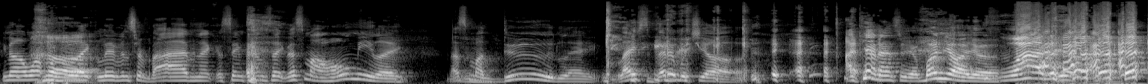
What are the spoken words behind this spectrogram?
you know, I want people to like live and survive, and like at the same time, it's like that's my homie, like. That's my dude. Like life's better with y'all. I can't answer your one y'all, yo. Wow.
